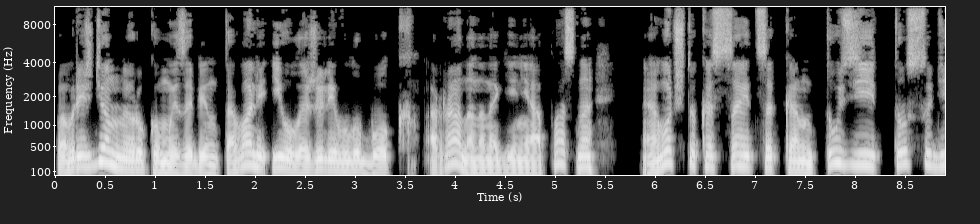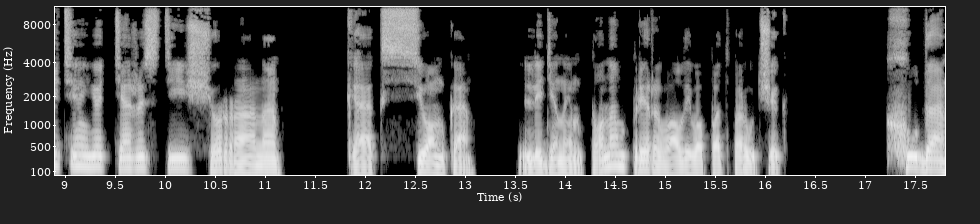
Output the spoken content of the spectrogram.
«Поврежденную руку мы забинтовали и уложили в лубок. Рана на ноге не опасна, а вот что касается контузии, то судить о ее тяжести еще рано. Как Семка!» – ледяным тоном прервал его подпоручик. «Худо!»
